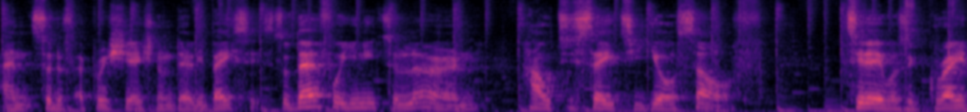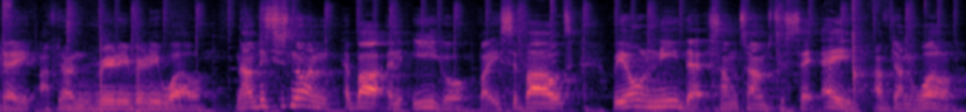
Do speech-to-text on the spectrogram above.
and sort of appreciation on a daily basis. So therefore you need to learn how to say to yourself, today was a great day, I've done really, really well. Now this is not an, about an ego, but it's about, we all need that sometimes to say, hey, I've done well.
